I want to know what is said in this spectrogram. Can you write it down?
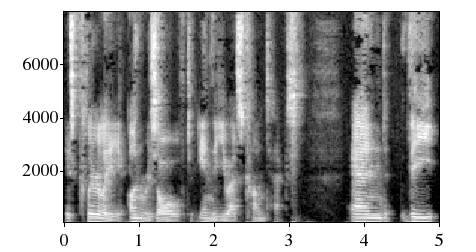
is clearly unresolved in the US context. And the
